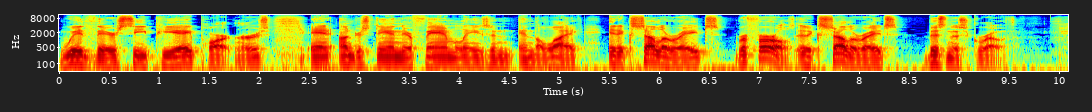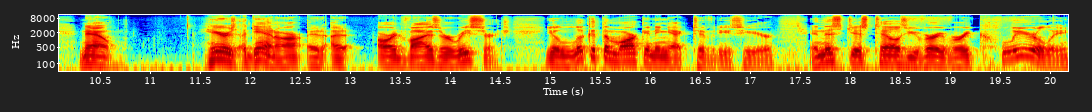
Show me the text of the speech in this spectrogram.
with their CPA partners and understand their families and, and the like, it accelerates referrals, it accelerates business growth. Now, Here's again our our advisor research. You look at the marketing activities here, and this just tells you very, very clearly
